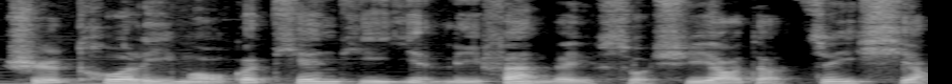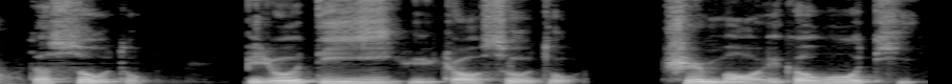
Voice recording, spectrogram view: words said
是脱离某个天体引力范围所需要的最小的速度。比如，第一宇宙速度是某一个物体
